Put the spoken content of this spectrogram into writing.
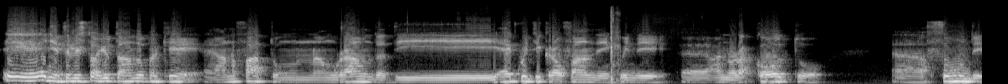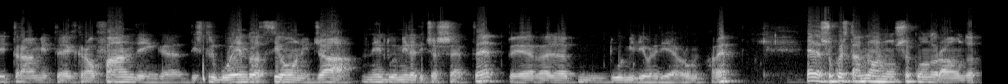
E, e, niente, li sto aiutando perché eh, hanno fatto un, un, round di equity crowdfunding, quindi eh, hanno raccolto uh, fondi tramite il crowdfunding distribuendo azioni già nel 2017 per 2 milioni di euro mi pare e adesso quest'anno hanno un secondo round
